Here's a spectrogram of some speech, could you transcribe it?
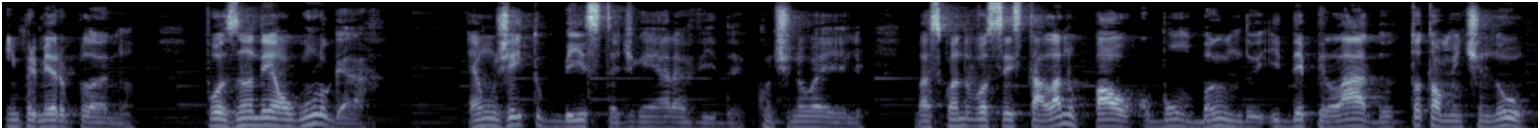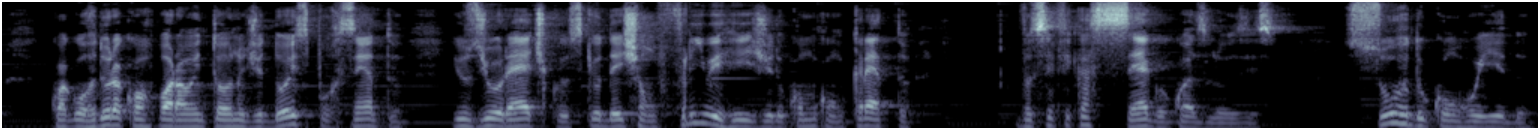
em primeiro plano, posando em algum lugar. É um jeito besta de ganhar a vida, continua ele. Mas quando você está lá no palco, bombando e depilado, totalmente nu, com a gordura corporal em torno de 2% e os diuréticos que o deixam frio e rígido como concreto, você fica cego com as luzes, surdo com o ruído.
